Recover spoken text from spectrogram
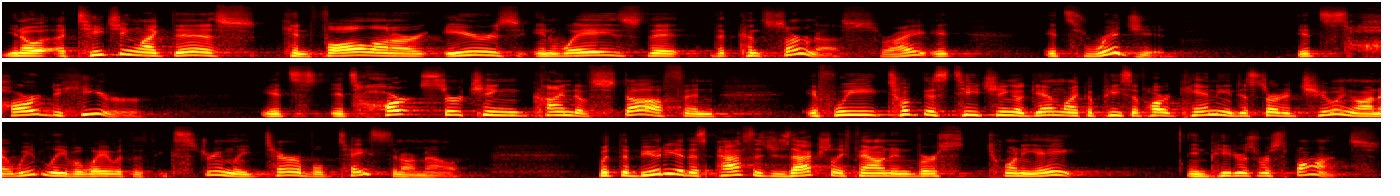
You know, a teaching like this can fall on our ears in ways that, that concern us, right? It, it's rigid, it's hard to hear, it's, it's heart searching kind of stuff. And if we took this teaching again like a piece of hard candy and just started chewing on it, we'd leave away with an extremely terrible taste in our mouth. But the beauty of this passage is actually found in verse 28 in Peter's response.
